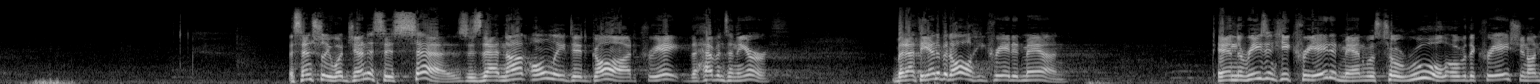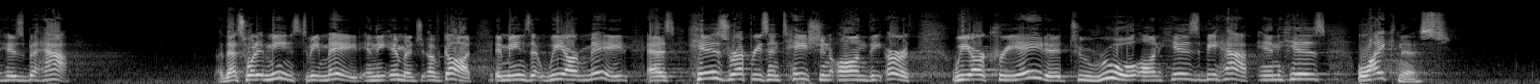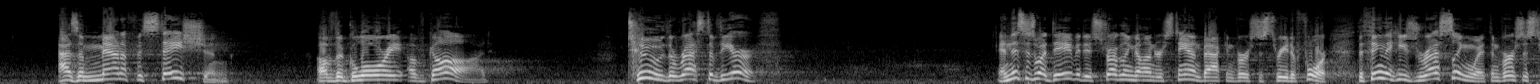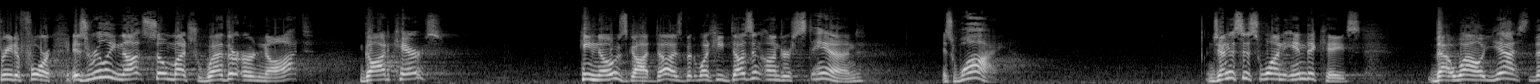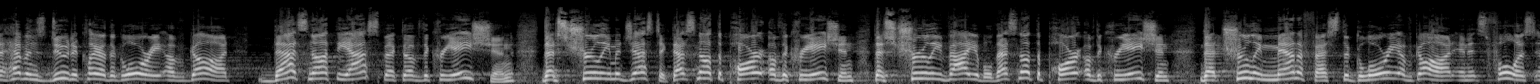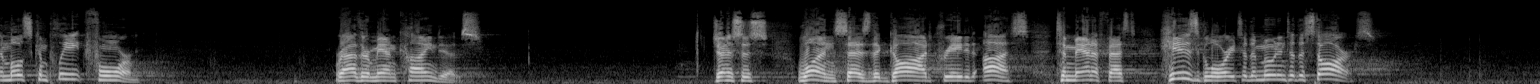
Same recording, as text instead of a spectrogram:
Essentially, what Genesis says is that not only did God create the heavens and the earth, but at the end of it all, He created man. And the reason He created man was to rule over the creation on His behalf. That's what it means to be made in the image of God. It means that we are made as His representation on the earth. We are created to rule on His behalf, in His likeness as a manifestation of the glory of God to the rest of the earth. And this is what David is struggling to understand back in verses 3 to 4. The thing that he's wrestling with in verses 3 to 4 is really not so much whether or not God cares. He knows God does, but what he doesn't understand is why. Genesis 1 indicates that while, yes, the heavens do declare the glory of God, that's not the aspect of the creation that's truly majestic. That's not the part of the creation that's truly valuable. That's not the part of the creation that truly manifests the glory of God in its fullest and most complete form. Rather, mankind is. Genesis 1 says that God created us to manifest His glory to the moon and to the stars.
